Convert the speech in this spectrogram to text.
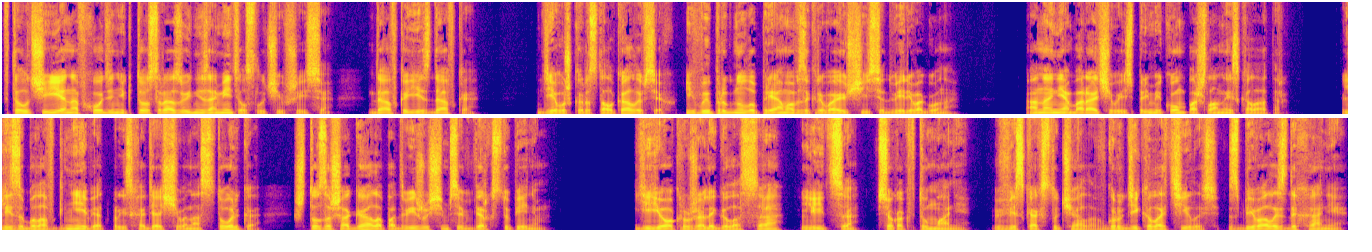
В толчье на входе никто сразу и не заметил случившееся. Давка есть давка. Девушка растолкала всех и выпрыгнула прямо в закрывающиеся двери вагона. Она, не оборачиваясь, прямиком пошла на эскалатор. Лиза была в гневе от происходящего настолько, что зашагала по движущимся вверх ступеням. Ее окружали голоса, лица, все как в тумане. В висках стучало, в груди колотилось, сбивалось дыхание.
